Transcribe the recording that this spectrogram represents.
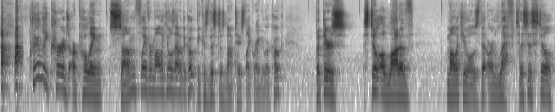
Clearly, curds are pulling some flavor molecules out of the Coke because this does not taste like regular Coke, but there's still a lot of molecules that are left. This is still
